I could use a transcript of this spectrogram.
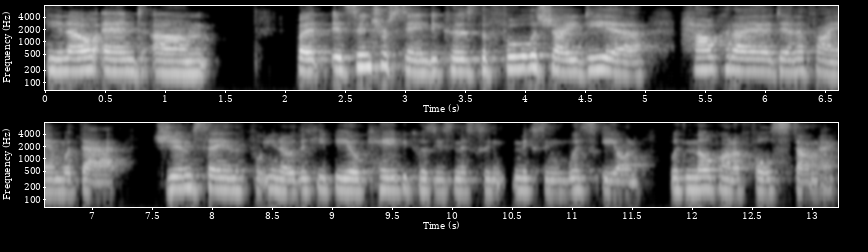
you know and um, but it's interesting because the foolish idea how could i identify him with that? Jim saying you know that he'd be okay because he's mixing mixing whiskey on with milk on a full stomach.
